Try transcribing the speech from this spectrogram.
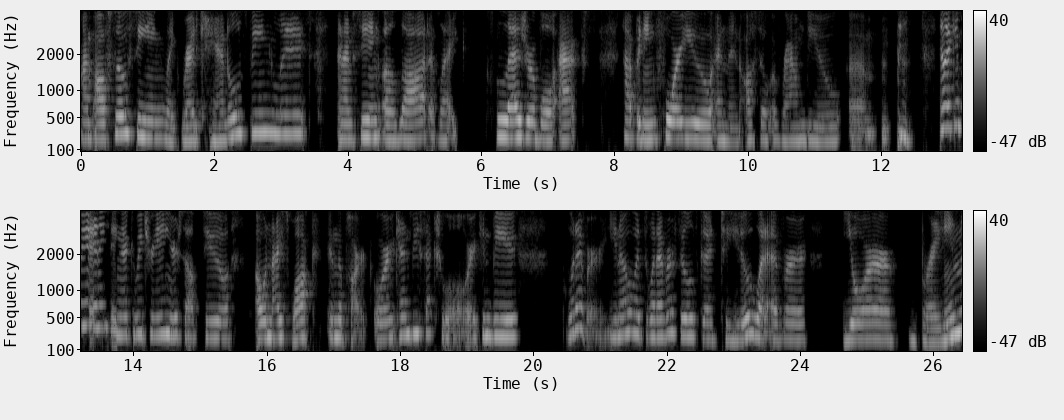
I'm also seeing like red candles being lit and I'm seeing a lot of like pleasurable acts happening for you and then also around you. Um, and that could be anything. That could be treating yourself to a nice walk in the park, or it can be sexual, or it can be whatever. You know, it's whatever feels good to you, whatever your brain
